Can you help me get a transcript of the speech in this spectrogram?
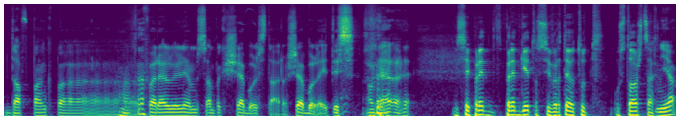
Daft Punk pa uh, Pharrell Williams, ampak še bolj staro, še bolj 80s. Okay. In se pred, pred geto si vrtel tudi v stožcah. ja,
